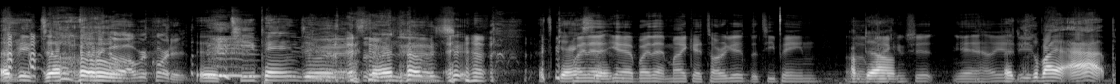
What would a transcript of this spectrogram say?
That'd be dope. There you go, I'll record it. Uh, T Pain doing stand up and shit. That's Buy gangster. that, yeah, buy that mic at Target, the T Pain. Uh, I'm down. Mic and shit. Yeah, hell yeah, dude. you can buy an app.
